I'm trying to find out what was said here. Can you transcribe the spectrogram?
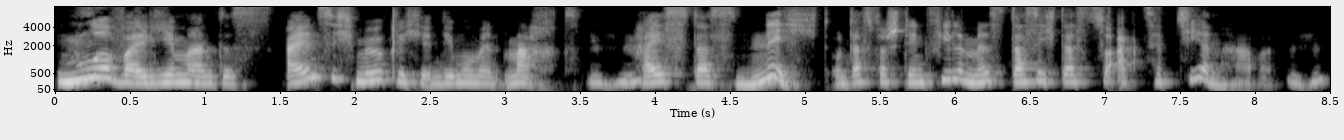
nur weil jemand das einzig Mögliche in dem Moment macht, Mhm. heißt das nicht, und das verstehen viele Mist, dass ich das zu akzeptieren habe. Mhm.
